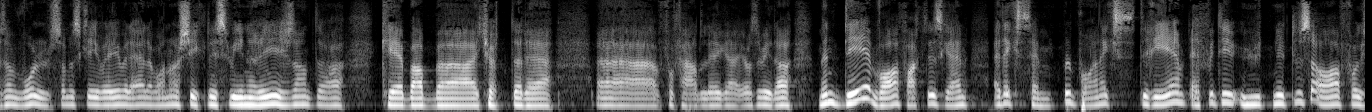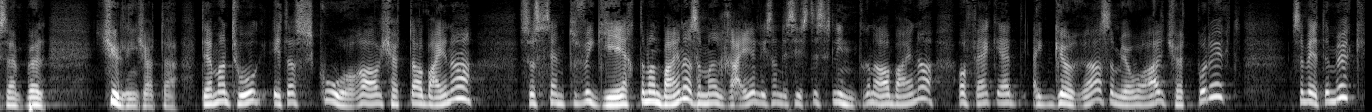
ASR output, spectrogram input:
liksom voldsomme skriverier ved det. Det var noe skikkelig svineri. ikke sant? Det var Kebabkjøttet, det. Uh, forferdelige greier osv. Men det var faktisk en, et eksempel på en ekstremt effektiv utnyttelse av f.eks. kyllingkjøttet. Der man tok, etter å skåre av kjøttet av beina, så sentrifugerte man beina, så man rei liksom de siste slintrene av beina og fikk ei gørre som jo var et kjøttprodukt, som heter mukk.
